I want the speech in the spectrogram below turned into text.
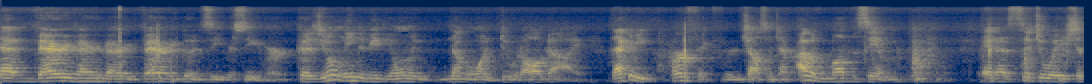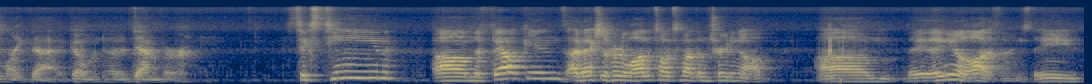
that very, very, very, very good Z receiver because you don't need to be the only number one do-it-all guy. That could be perfect for Justin Jefferson. I would love to see him in a situation like that going to Denver. Sixteen. Um, the Falcons. I've actually heard a lot of talks about them trading up. Um, they, they need a lot of things. They need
